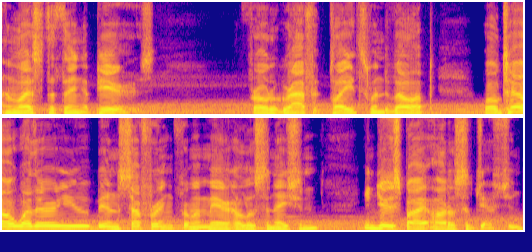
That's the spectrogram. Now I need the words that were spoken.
unless the thing appears. Photographic plates, when developed, will tell whether you've been suffering from a mere hallucination induced by autosuggestion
